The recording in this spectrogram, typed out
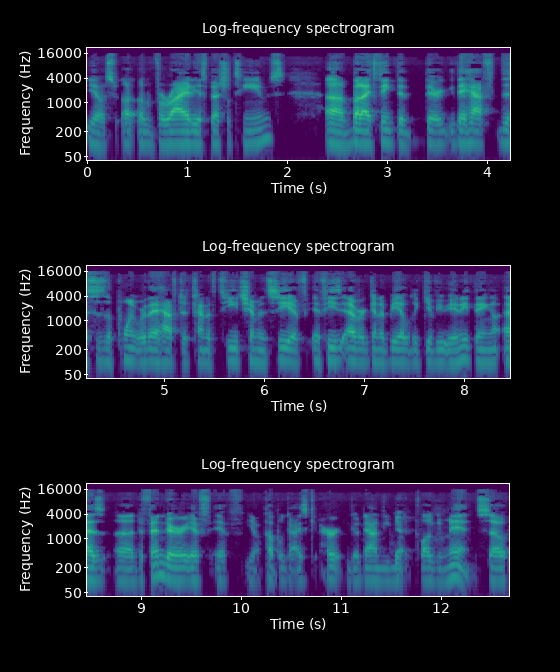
you know, a, a variety of special teams. Uh, but I think that they're they have this is the point where they have to kind of teach him and see if if he's ever going to be able to give you anything as a defender. If if you know a couple guys get hurt and go down, you need to plug him in. So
